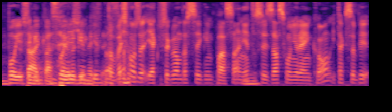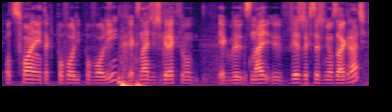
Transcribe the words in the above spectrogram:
Boję się tak, Game Passa. Boję się Game Passa. To weź może, jak przeglądasz sobie Game Passa, nie, to mhm. sobie zasłoń ręką i tak sobie odsłaniaj tak powoli, powoli. Jak znajdziesz grę, którą jakby wiesz, że chcesz w nią zagrać,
